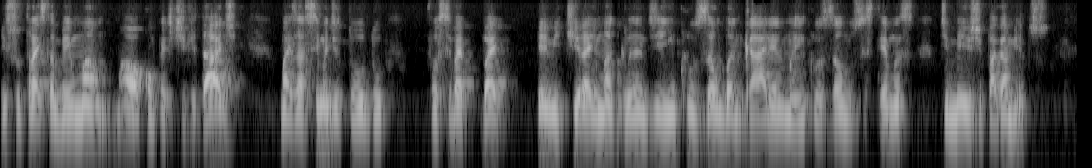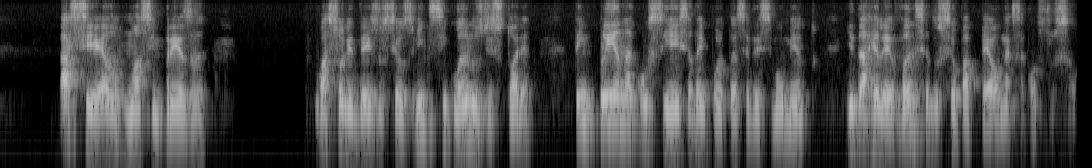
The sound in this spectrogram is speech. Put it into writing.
Isso traz também uma maior competitividade, mas acima de tudo, você vai, vai permitir aí uma grande inclusão bancária, uma inclusão nos sistemas de meios de pagamentos. A Cielo, nossa empresa, com a solidez dos seus 25 anos de história, tem plena consciência da importância desse momento e da relevância do seu papel nessa construção.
